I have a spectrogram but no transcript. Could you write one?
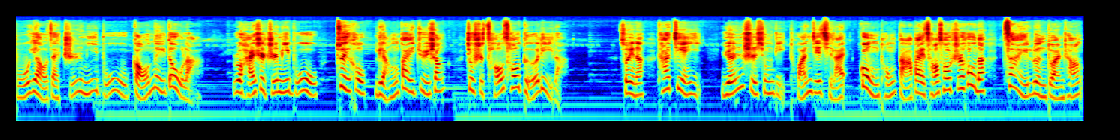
不要再执迷不悟搞内斗了。若还是执迷不悟，最后两败俱伤，就是曹操得利了。所以呢，他建议袁氏兄弟团结起来，共同打败曹操之后呢，再论短长。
